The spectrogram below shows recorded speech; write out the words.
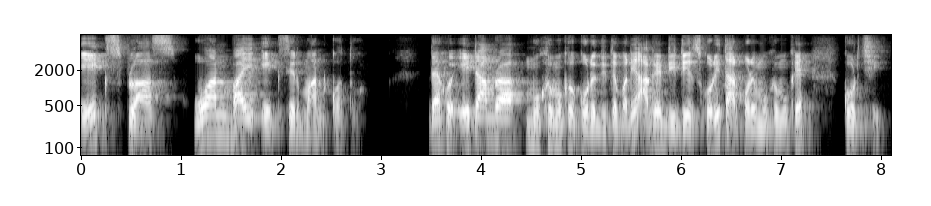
এক্স প্লাস ওয়ান বাই এক্সের মান কত? দেখো, এটা আমরা মুখে মুখে করে দিতে পারি, আগে ডিটেলস করি, তারপরে মুখে মুখে করছি।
